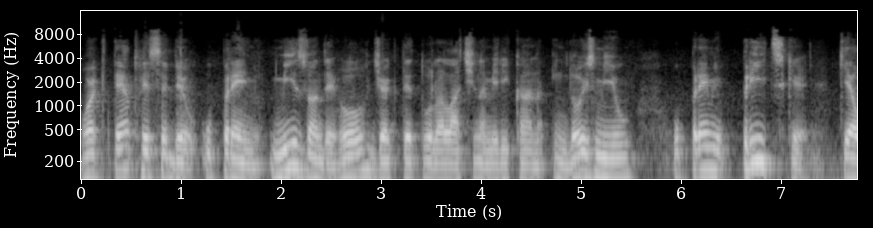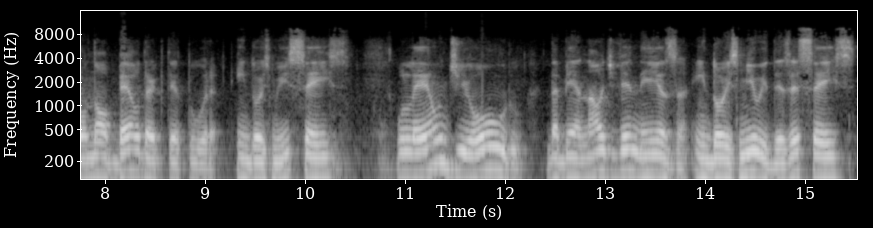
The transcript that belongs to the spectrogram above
o arquiteto recebeu o prêmio Miss Van der Rohe de arquitetura latino-americana em 2000, o prêmio Pritzker, que é o Nobel da Arquitetura, em 2006, o Leão de Ouro da Bienal de Veneza em 2016,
